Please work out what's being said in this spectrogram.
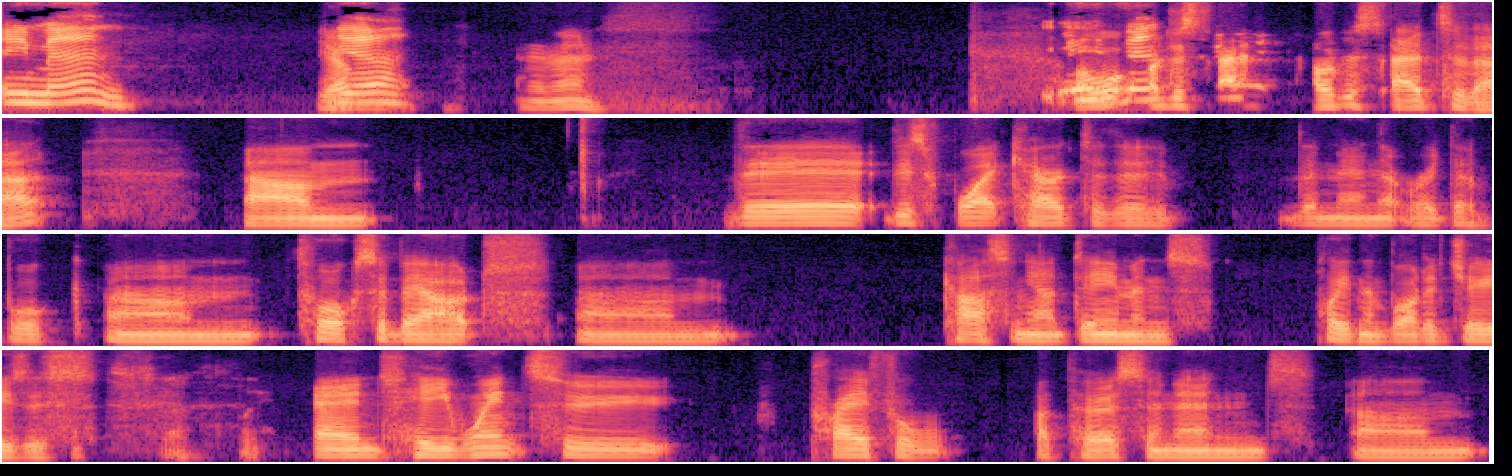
Amen. Yep. Yeah. Amen. Hey, I'll, I'll just add, I'll just add to that. Um, there, this white character, the the man that wrote that book, um, talks about um, casting out demons, pleading the blood of Jesus, exactly. And he went to pray for a person, and um,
